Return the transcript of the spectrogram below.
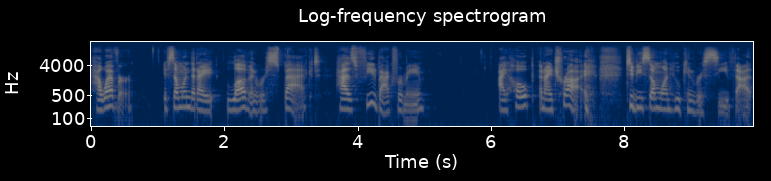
However, if someone that I love and respect has feedback for me, I hope and I try to be someone who can receive that.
